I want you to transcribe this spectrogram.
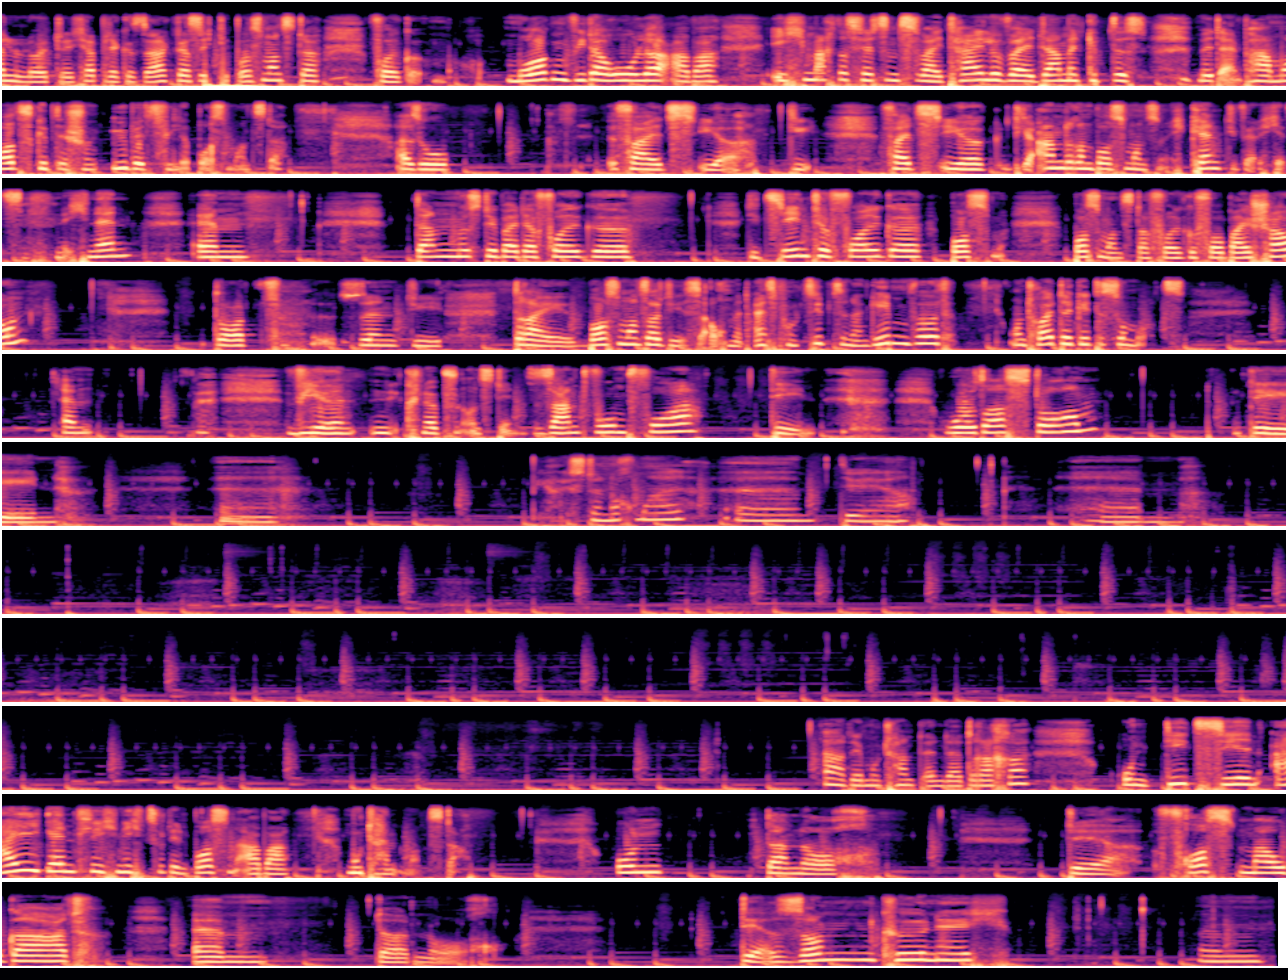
Hallo Leute, ich habe ja gesagt, dass ich die Bossmonster-Folge morgen wiederhole, aber ich mache das jetzt in zwei Teile, weil damit gibt es mit ein paar Mods gibt es schon übelst viele Bossmonster. Also falls ihr die falls ihr die anderen Bossmonster nicht kennt, die werde ich jetzt nicht nennen, ähm, dann müsst ihr bei der Folge die zehnte Folge Boss Bossmonster Folge vorbeischauen. Dort sind die drei Bossmonster, die es auch mit 1.17 dann geben wird. Und heute geht es um Mods. Ähm, wir knöpfen uns den Sandwurm vor, den Storm, den äh, wie heißt der nochmal? Ähm, der ähm, Der Mutant in der Drache. Und die zählen eigentlich nicht zu den Bossen, aber Mutantmonster. Und dann noch der Frostmaugard. Ähm, dann noch der Sonnenkönig. Ähm,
